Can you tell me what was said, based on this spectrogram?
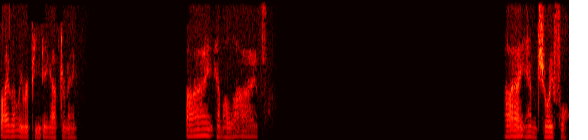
silently repeating after me. I am alive. I am joyful.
